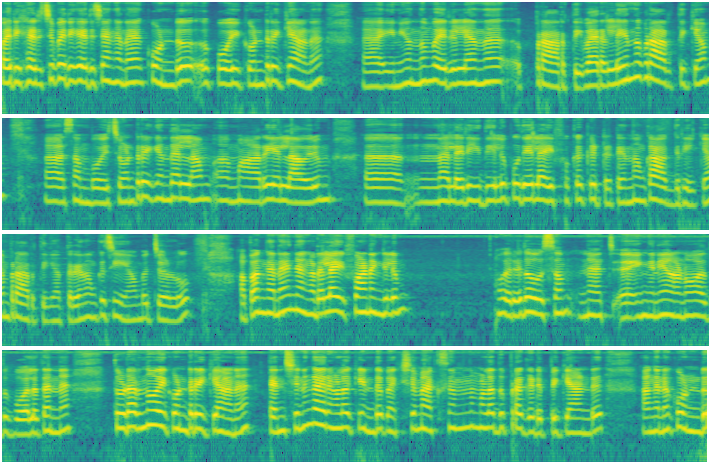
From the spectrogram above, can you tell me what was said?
പരിഹരിച്ച് പരിഹരിച്ച് അങ്ങനെ കൊണ്ട് പോയിക്കൊണ്ടിരിക്കുകയാണ്. ഇനിയൊന്നും വരില്ല എന്ന് പ്രാർത്ഥി വരല്ലേ എന്ന് പ്രാർത്ഥിക്കാം. സംഭവിച്ചുകൊണ്ടിരിക്കുന്നതെല്ലാം മാറി എല്ലാവരും നല്ല രീതിയിൽ പുതിയ ലൈഫൊക്കെ കിട്ടട്ടെ എന്ന് നമുക്ക് ആഗ്രഹിക്കാം പ്രാർത്ഥിക്കാം. അത്രേ നമുക്ക് ചെയ്യാൻ പറ്റുള്ളൂ. അപ്പം അങ്ങനെ ഞങ്ങളുടെ ലൈഫാണെങ്കിലും ഓരോ ദിവസം നാച്ച് എങ്ങനെയാണോ അതുപോലെ തന്നെ തുടർന്ന് പോയിക്കൊണ്ടിരിക്കുകയാണ്. ടെൻഷനും കാര്യങ്ങളൊക്കെ ഉണ്ട്. പക്ഷെ മാക്സിമം നമ്മളത് പ്രകടിപ്പിക്കാണ്ട് അങ്ങനെ കൊണ്ട്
